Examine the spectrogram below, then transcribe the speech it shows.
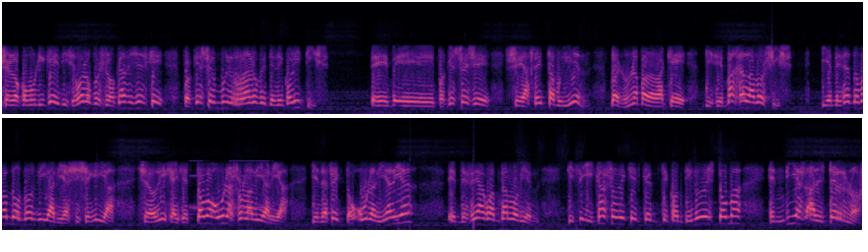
Se lo comuniqué y dice, bueno, pues lo que haces es que, porque eso es muy raro que te dé colitis, eh, eh porque eso se, se acepta muy bien bueno, una palabra que dice, baja la dosis. Y empecé tomando dos diarias y seguía. Se lo dije, dice, toma una sola diaria. Y en efecto, una diaria, empecé a aguantarlo bien. Dice, y caso de que, te continúes, toma en días alternos.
